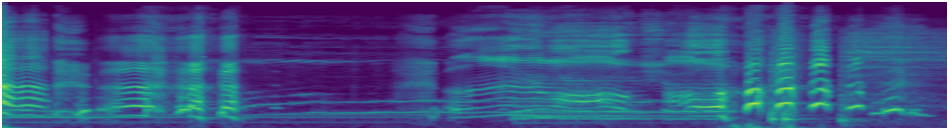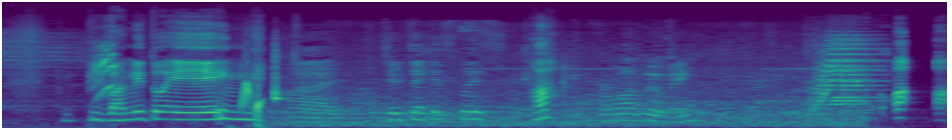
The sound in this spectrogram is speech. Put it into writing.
อเออเออโอ้โอ้ผิดหวังในตัวเอง Hi. Two tickets, please. ฮะ For what movie? อะอะ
